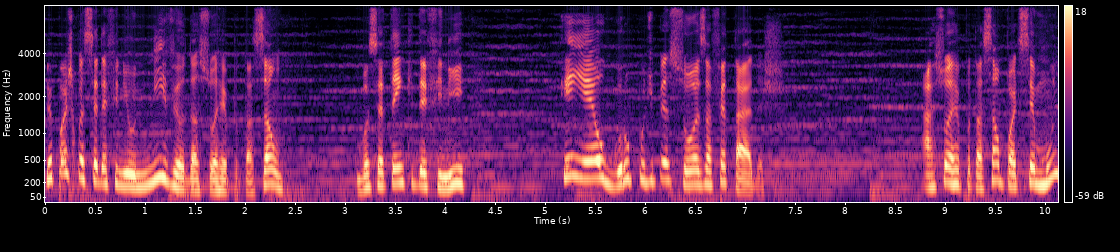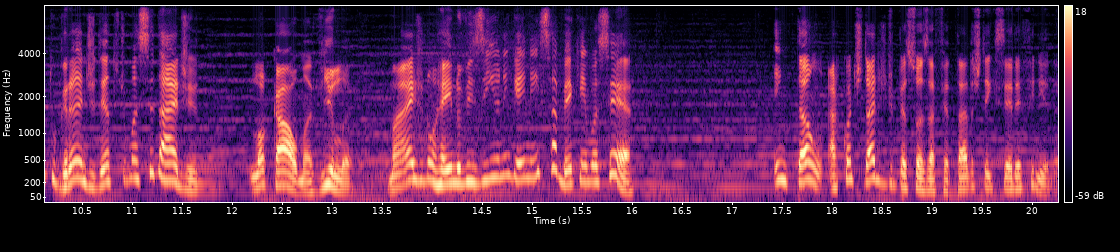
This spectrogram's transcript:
Depois que você definir o nível da sua reputação, você tem que definir quem é o grupo de pessoas afetadas. A sua reputação pode ser muito grande dentro de uma cidade local, uma vila, mas no reino vizinho ninguém nem saber quem você é. Então, a quantidade de pessoas afetadas tem que ser definida.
